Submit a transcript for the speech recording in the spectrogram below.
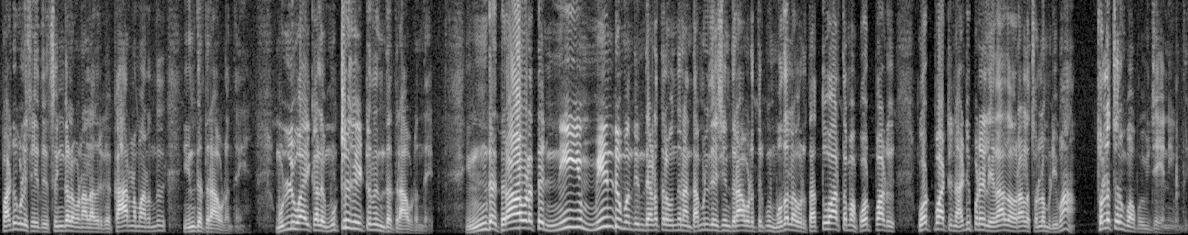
படுகொலை செய்து சிங்களவனால் அதற்கு காரணமாக இருந்தது இந்த திராவிடம் தான் முள்ளுவாய்க்காலை முற்றுகையிட்டது இந்த திராவிடம் தான் இந்த திராவிடத்தை நீயும் மீண்டும் வந்து இந்த இடத்துல வந்து நான் தமிழ் தேசியம் திராவிடத்திற்கு முதல்ல ஒரு தத்துவார்த்தமாக கோட்பாடு கோட்பாட்டின் அடிப்படையில் ஏதாவது அவரால் சொல்ல முடியுமா? சொல்ல சொல்லுங்க பாப்போம் விஜய் நீ வந்து.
